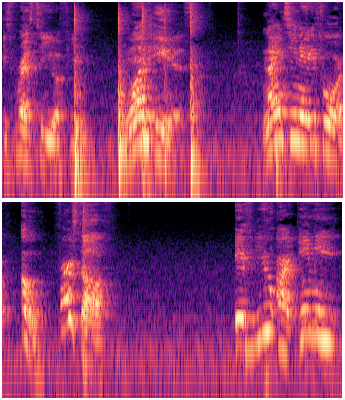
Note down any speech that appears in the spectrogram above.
express to you a few. One is 1984. Oh, first off, if you are any,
